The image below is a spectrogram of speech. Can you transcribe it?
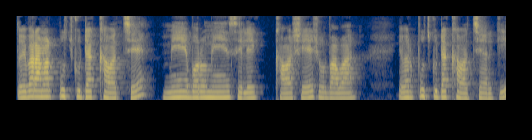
তো এবার আমার পুচকুটাক খাওয়াচ্ছে। মেয়ে, বড় মেয়ে, ছেলে, খাওয়া শেষ, ওর বাবার। এবার পুচকুটাক খাওয়াচ্ছে আর কি।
